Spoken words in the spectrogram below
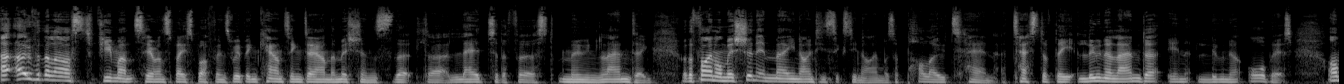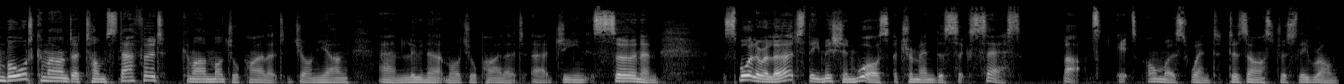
Uh, over the last few months here on Space Boffins, we've been counting down the missions that uh, led to the first moon landing. Well, the final mission in May 1969 was Apollo 10, a test of the lunar lander in lunar orbit. On board, Commander Tom Stafford, Command Module Pilot John Young, and Lunar Module Pilot uh, Gene Cernan. Spoiler alert, the mission was a tremendous success but it almost went disastrously wrong.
